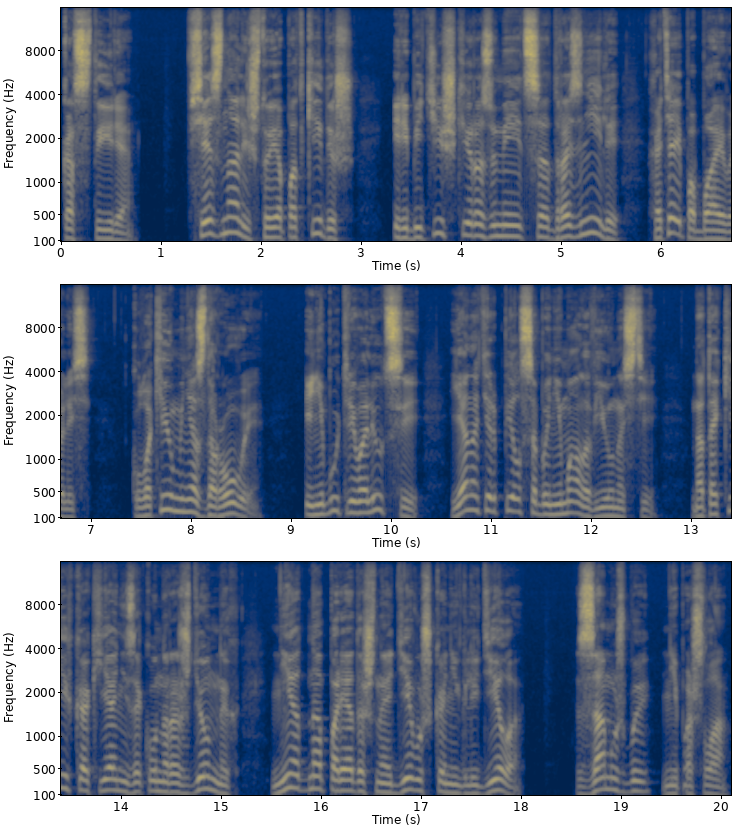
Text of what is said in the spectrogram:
Костыря. Все знали, что я подкидыш, и ребятишки, разумеется, дразнили, хотя и побаивались. Кулаки у меня здоровые, и не будь революции, я натерпелся бы немало в юности – на таких, как я, незаконно рожденных, ни одна порядочная девушка не глядела, замуж бы не пошла.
